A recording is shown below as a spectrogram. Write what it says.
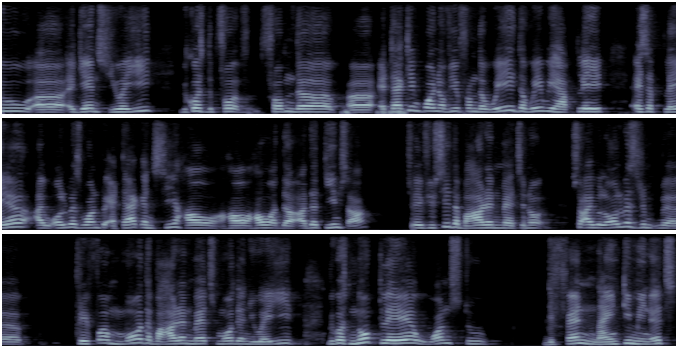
to uh, against UAE because the, for, from the uh, attacking point of view, from the way the way we have played as a player, I always want to attack and see how how how the other teams are. So if you see the Bahrain match, you know, so I will always uh, prefer more the Bahrain match more than UAE because no player wants to defend 90 minutes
